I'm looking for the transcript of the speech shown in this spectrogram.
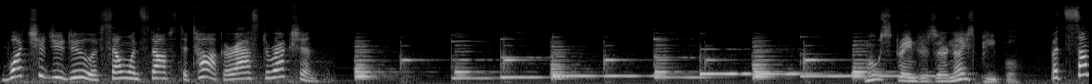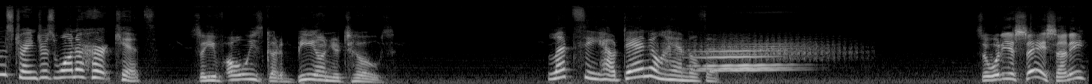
What should you do if someone stops to talk or ask directions? Most strangers are nice people, But some strangers want to hurt kids. so you've always got to be on your toes. Let's see how Daniel handles it. So what do you say, Sonny?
